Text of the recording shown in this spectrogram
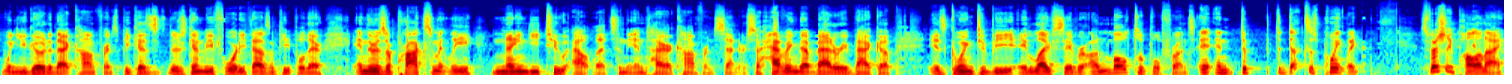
when you go to that conference because there's going to be 40,000 people there and there's approximately 92 outlets in the entire conference center. So having that battery backup is going to be a lifesaver on multiple fronts. And, and to, to Dux's point, like, especially Paul and I,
